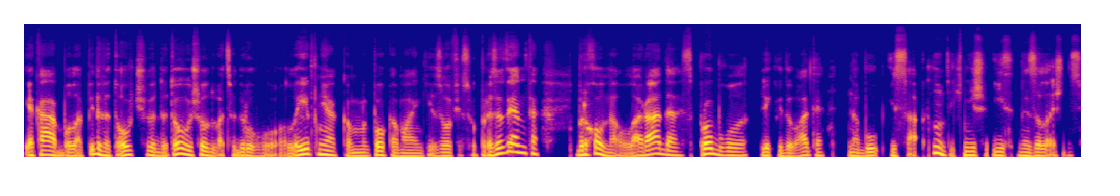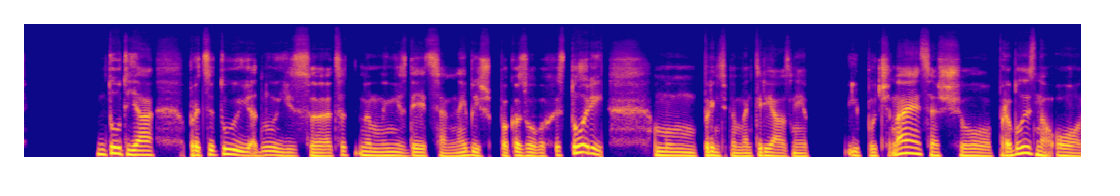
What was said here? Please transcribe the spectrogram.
яка була підготовчою до того, що 22 липня по команді з офісу президента Верховна Рада спробувала ліквідувати набу і САП, ну точніше їх незалежність. Тут я процитую одну із е, це ну, мені здається найбільш показових історій. В принципі, матеріал з неї і починається, що приблизно о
